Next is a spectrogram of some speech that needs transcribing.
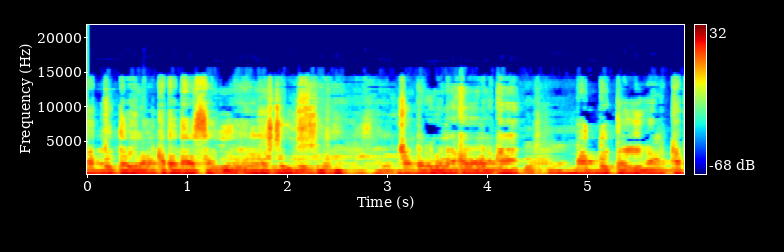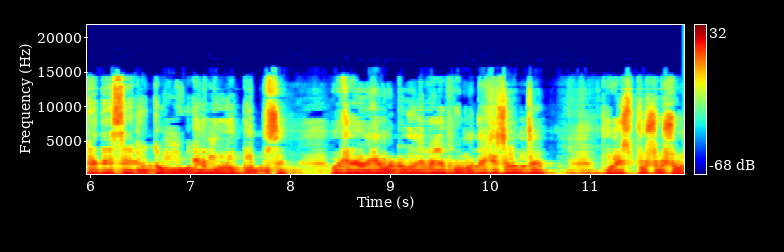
বিদ্যুতের লাইন কেটে দিয়েছে। চিন্তা করেন এখানে নাকি বিদ্যুতের লাইন কেটে দিয়েছে। এত মগের মূল্য ভাবছে। ওইখানে এর আগে আমার একটা লাইভে আমরা দেখেছিলাম যে পুলিশ প্রশাসন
